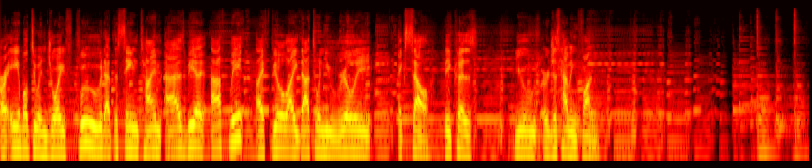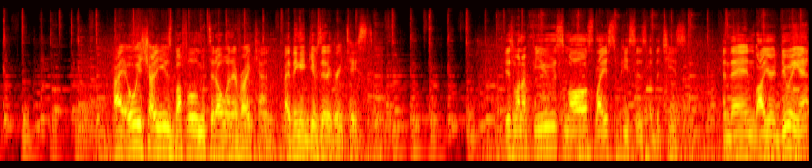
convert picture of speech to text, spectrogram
are able to enjoy food at the same time as be an athlete, I feel like that's when you really excel because you are just having fun. I always try to use buffalo mozzarella whenever I can. I think it gives it a great taste. You just want a few small sliced pieces of the cheese. And then while you're doing it,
